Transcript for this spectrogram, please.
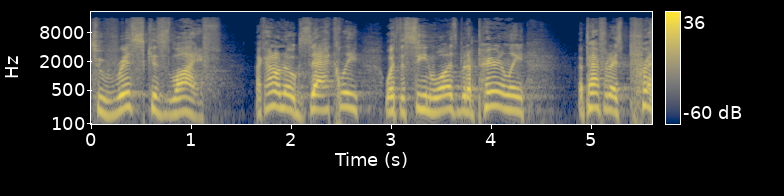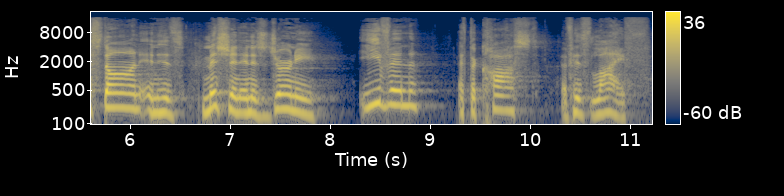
to risk his life. Like, I don't know exactly what the scene was, but apparently Epaphroditus pressed on in his mission, in his journey, even at the cost of his life.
